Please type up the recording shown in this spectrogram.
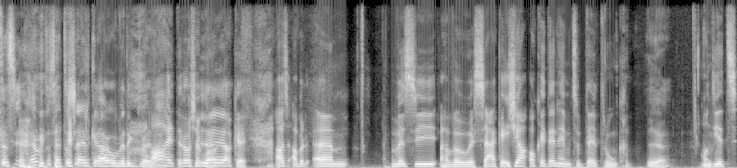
Das, eben, das hat der Schelker auch unbedingt wollen. Ah, hat er auch schon Ja, gemacht? ja. Okay. Also, aber ähm, was ich wollte sagen, ist ja, okay, dann haben wir zum Teil getrunken. Ja. Und jetzt,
